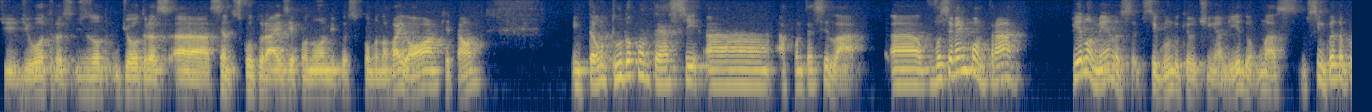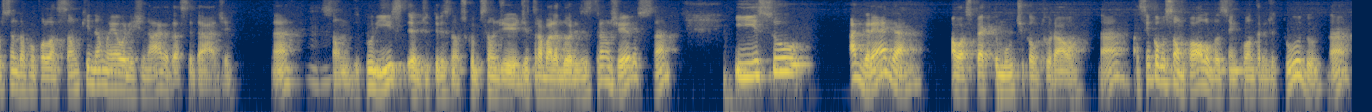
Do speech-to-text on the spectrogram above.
de, de outros de, de outros uh, centros culturais e econômicos como Nova York e tal. Então tudo acontece uh, acontece lá. Uh, você vai encontrar pelo menos, segundo o que eu tinha lido, umas 50% da população que não é originária da cidade, né? Uhum. São de turistas, de turistas, não, desculpa, são de, de trabalhadores estrangeiros, né? E isso agrega ao aspecto multicultural, né? Assim como São Paulo você encontra de tudo, né?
